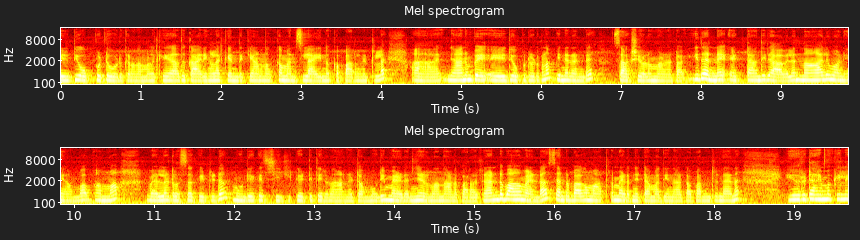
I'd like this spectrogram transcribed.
എഴുതി ഒപ്പിട്ട് കൊടുക്കണം. നമ്മൾക്ക് അത് കാര്യങ്ങളൊക്കെ എന്തൊക്കെയാണെന്നൊക്കെ മനസ്സിലായി എന്നൊക്കെ പറഞ്ഞിട്ടുള്ള ഞാനും എഴുതി ഒപ്പിട്ട് കൊടുക്കണം. പിന്നെ രണ്ട് സാക്ഷികളും വേണം കേട്ടോ. ഇതന്നെ എട്ടാം തീയതി രാവിലെ നാല് മണിയാകുമ്പോൾ അമ്മ വെള്ള ഡ്രസ്സൊക്കെ ഇട്ടിട്ട് മുടിയൊക്കെ ചീക്കി കെട്ടിത്തരുന്നതാണ് കേട്ടോ. മുടി മെടഞ്ഞിടണം എന്നാണ് പറഞ്ഞത്. രണ്ട് ഭാഗം വേണ്ട സെന്റർ ഭാഗം മാത്രം ഇടഞ്ഞിട്ടാൽ മതി എന്നാണ് കേട്ടോ പറഞ്ഞിട്ടുണ്ടായിരുന്നത് ഈ ഒരു ടൈമൊക്കെ ഇല്ല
